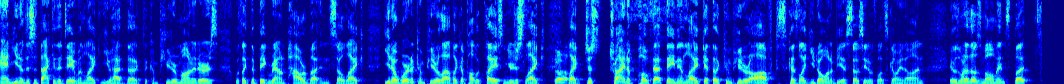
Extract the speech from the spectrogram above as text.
and you know this is back in the day when like you had the the computer monitors with like the big round power button. So like you know we're in a computer lab like a public place and you're just like uh. like just trying to poke that thing and like get the computer off because like you don't want to be associated with what's going on. It was one of those moments. But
